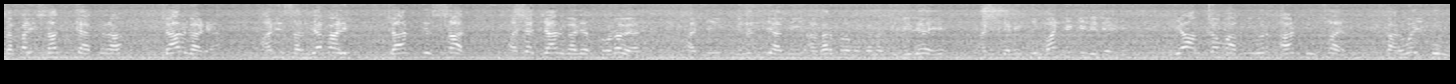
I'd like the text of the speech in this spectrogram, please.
सकाळी सात ते अकरा चार गाड्या आणि संध्याकाळी चार ते सात अशा चार गाड्या सोडाव्यात अशी विनंती आम्ही आगार प्रमुखांना दिलेली आहे आणि त्यांनी ती मान्य केलेली आहे. या आमच्या मागणीवर आठ दिवसात कारवाई करू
